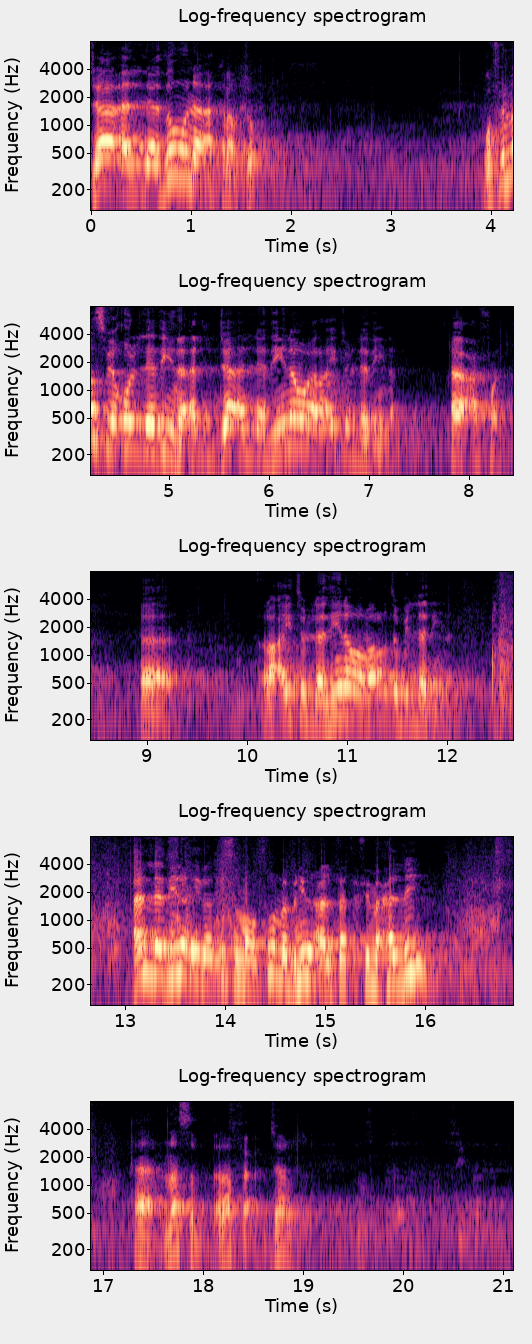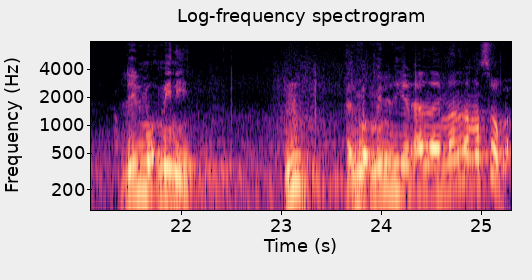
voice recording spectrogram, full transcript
جاء الذون أكرمتهم وفي النصف يقول الذين جاء الذين ورأيت الذين. آه عفوا. آه رأيت الذين ومررت بالذين. الذين إذا اسم موصول مبني على الفتح في محل. آه نصب رفع جر. للمؤمنين. المؤمنين هي الآن منصوبة.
